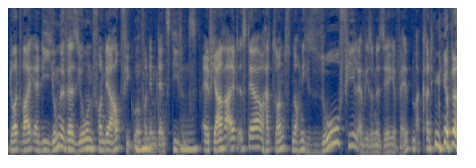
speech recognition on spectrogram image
dort war er die junge Version von der Hauptfigur, mhm. von dem Dan Stevens. Mhm. Elf Jahre alt ist er, hat sonst noch nicht so viel, irgendwie so eine Serie Welpenakademie oder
